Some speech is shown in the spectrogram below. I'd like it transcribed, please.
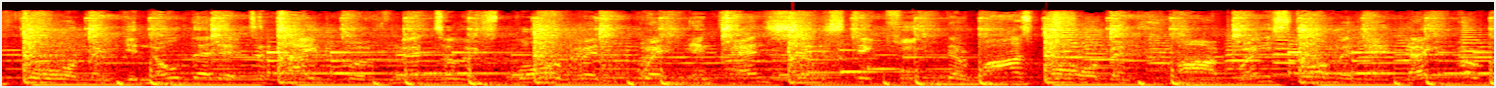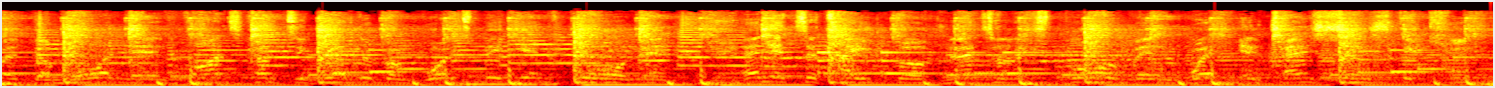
Mental exploring with intentions to keep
